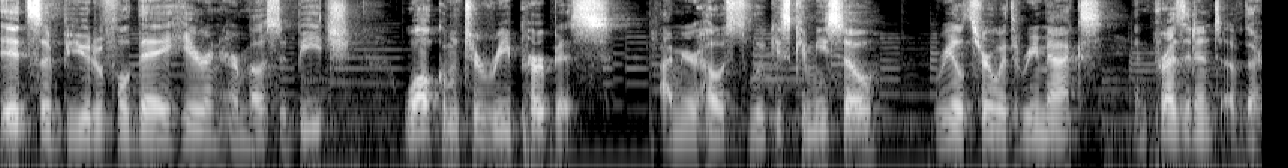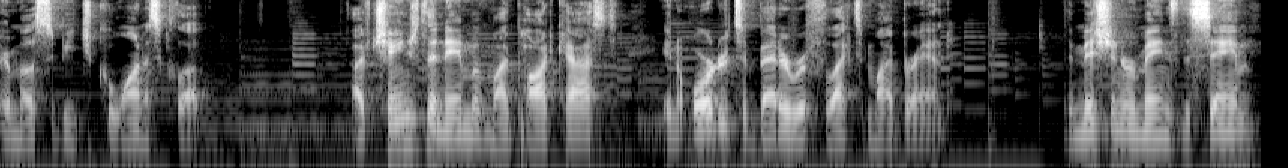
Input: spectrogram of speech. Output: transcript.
It's a beautiful day here in Hermosa Beach. Welcome to Repurpose. I'm your host, Lucas Camiso, realtor with REMAX and president of the Hermosa Beach Kiwanis Club. I've changed the name of my podcast in order to better reflect my brand. The mission remains the same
